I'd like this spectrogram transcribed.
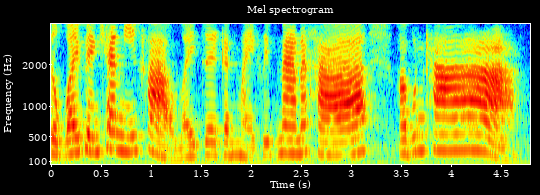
จบไว้เพียงแค่นี้ค่ะ ไว้เจอกันใหม่คลิปหน้านะคะ ขอบคุณค่ะ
